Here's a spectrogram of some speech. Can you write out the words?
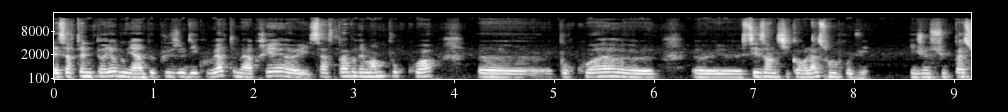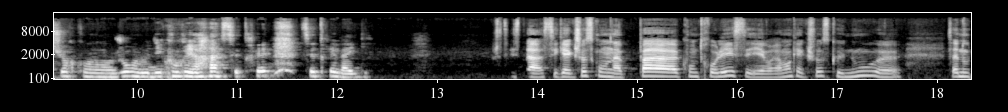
y a certaines périodes où il y a un peu plus de découvertes, mais après, ils savent pas vraiment pourquoi, pourquoi ces anticorps-là sont produits. Et je suis pas sûre qu'un jour on le découvrira. c'est très, c'est très vague. C'est ça, c'est quelque chose qu'on n'a pas contrôlé, c'est vraiment quelque chose que nous, euh, ça nous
